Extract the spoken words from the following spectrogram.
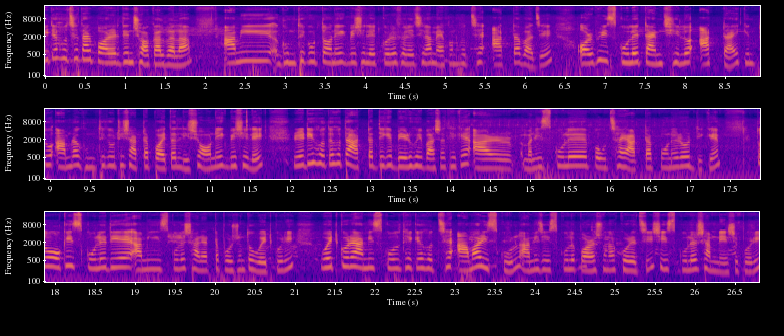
এইটা হচ্ছে তার পরের দিন সকালবেলা। আমি ঘুম থেকে উঠতে অনেক বেশি লেট করে ফেলেছিলাম। এখন হচ্ছে আটটা বাজে। অর্ভির স্কুলের টাইম ছিল আটটায়, কিন্তু আমরা ঘুম থেকে উঠি সাতটা পঁয়তাল্লিশে, অনেক বেশি লেট রেডি হতে হতে আটটার দিকে বের হই বাসা থেকে, আর মানে স্কুলে পৌঁছায় আটটা পনেরোর দিকে। তো ওকে স্কুলে দিয়ে আমি স্কুলে সাড়ে আটটা পর্যন্ত ওয়েট করি। ওয়েট করে আমি স্কুল থেকে হচ্ছে আমার স্কুল, আমি যে স্কুলে পড়াশোনা করেছি, সেই স্কুলের সামনে এসে পড়ি।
